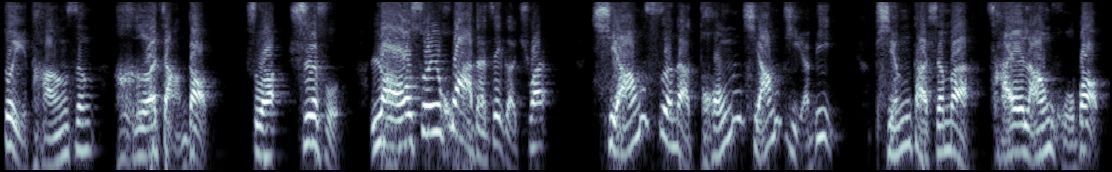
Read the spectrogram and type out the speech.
对唐僧合掌道：“说师傅，老孙画的这个圈强似那铜墙铁壁，凭他什么豺狼虎豹、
